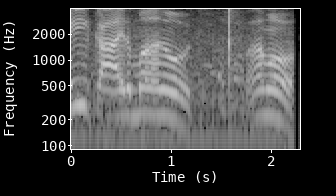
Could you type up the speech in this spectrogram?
Rica, hermanos. Vamos.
